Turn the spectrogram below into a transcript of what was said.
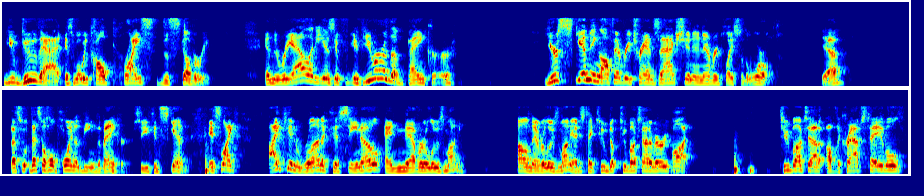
you do that is what we call price discovery. And the reality is if, if you're the banker, you're skimming off every transaction in every place of the world. Yeah? That's what, that's the whole point of being the banker. So you can skim. It's like I can run a casino and never lose money. I'll never lose money. I just take two, two bucks out of every pot. Two bucks out of, off the craps table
